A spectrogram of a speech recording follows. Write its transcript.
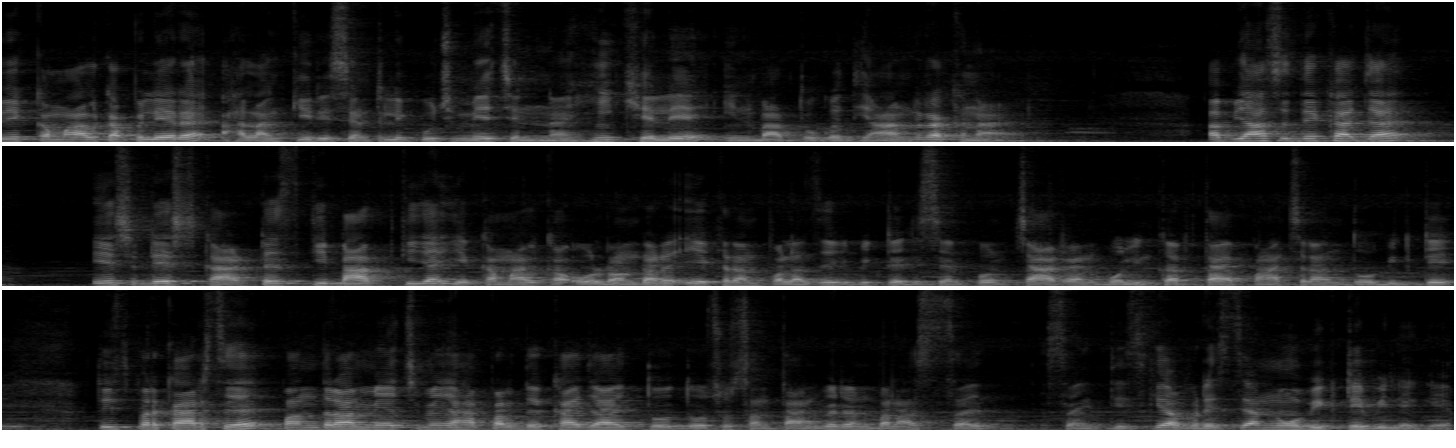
तो ये कमाल का प्लेयर है। हालाँकि रिसेंटली कुछ मैच नहीं खेले, इन बातों का ध्यान रखना है। अब यहाँ से देखा जाए, एस डेस्ट कार्टेस की बात की जाए, ये कमाल का ऑलराउंडर है। एक रन प्लस एक विकेट रिसेंट फ़ोन, चार रन बॉलिंग करता है, पाँच रन, दो विकेट। तो इस प्रकार से पंद्रह मैच में यहाँ पर देखा जाए तो दो रन बना सैंतीस के एवरेज से नौ विकेटें भी ले गए।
